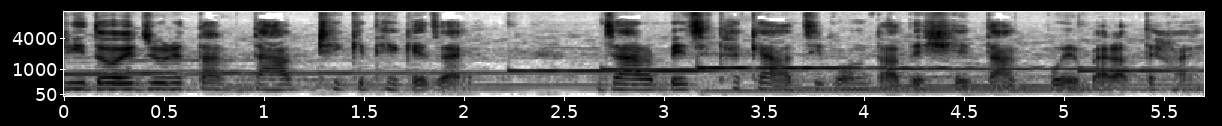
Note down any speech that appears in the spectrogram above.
হৃদয় জুড়ে তার দাগ ঠিকই থেকে যায়। যারা বেঁচে থাকে আজীবন, তাদের সেই দাগ বয়ে বেড়াতে হয়।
